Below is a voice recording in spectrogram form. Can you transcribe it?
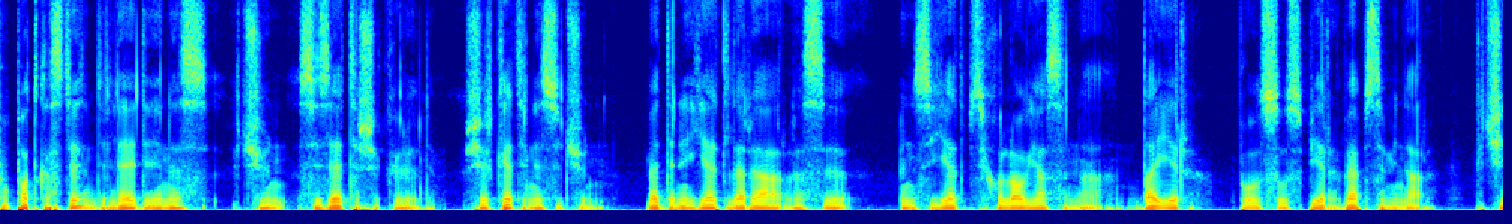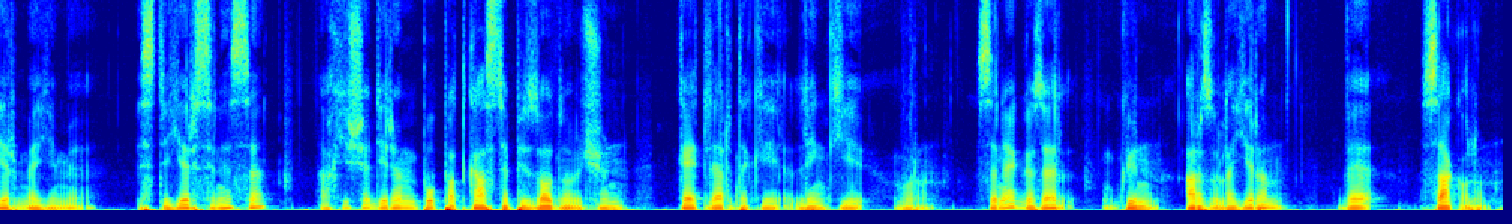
Bu podcast'ı dinlediğiniz için size teşekkür ederim. Şirketiniz için medeniyetler arası ünsiyet psikolojisine dair bulsuz bir web seminer geçirmeyi mi isteyirsinizse ahiş ederim bu podcast epizodu için kayıtlardaki linki vurun. Size güzel gün arzulayırım ve sağ olun.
